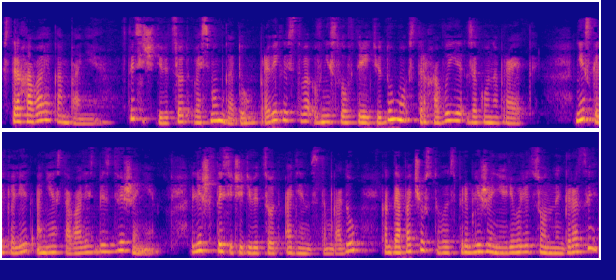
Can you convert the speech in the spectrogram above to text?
Страховая компания. В 1908 году правительство внесло в Третью Думу страховые законопроекты. Несколько лет они оставались без движения. Лишь в 1911 году, когда почувствовалось приближение революционной грозы,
